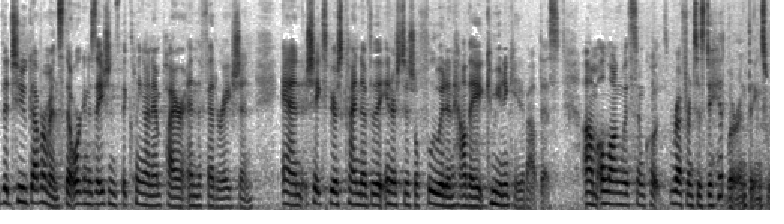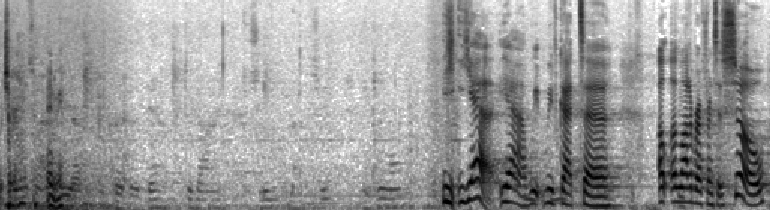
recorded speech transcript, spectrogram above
the two governments, the organizations, the Klingon Empire and the Federation. And Shakespeare's kind of the interstitial fluid and how they communicate about this, um, along with some quotes, references to Hitler and things, which are anyway. Yeah, yeah, we, we've got uh, a, a lot of references. So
